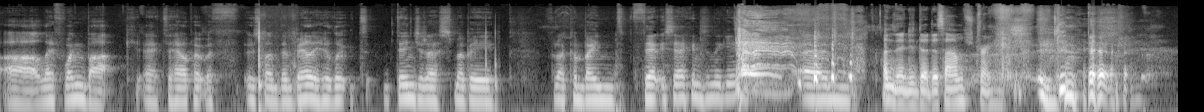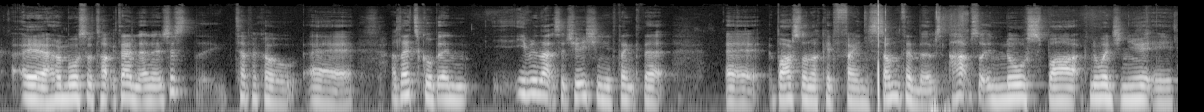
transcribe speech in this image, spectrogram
a left wing back uh, to help out with Ousmane Dembele, who looked dangerous maybe for a combined thirty seconds in the game. um, And then he did his hamstring. yeah, Hermoso tucked in, and it's just typical uh, Atletico. But then, even in that situation, you'd think that uh, Barcelona could find something, but there was absolutely no spark, no ingenuity.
